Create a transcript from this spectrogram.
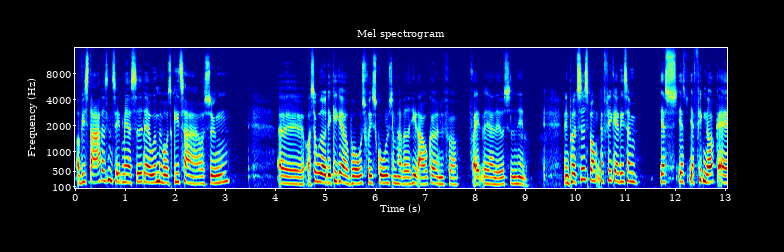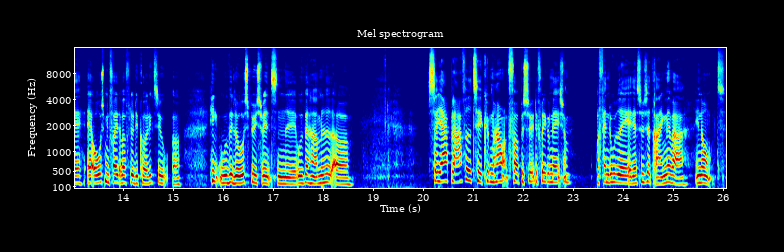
Og vi startede sådan set med at sidde derude med vores guitar og synge. Øh, og så udover det gik jeg jo på Aarhus Friskole, som har været helt afgørende for, for alt, hvad jeg har lavet sidenhen. Men på et tidspunkt, der fik jeg ligesom... Jeg, jeg, jeg fik nok af, af Aarhus. Mine forældre var flyttet i kollektiv, og helt ude ved Låsby, Svendsen, øh, ude ved Hammel. Og... Så jeg blaffede til København for at besøge det frie gymnasium, og fandt ud af, at jeg synes, at drengene var enormt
